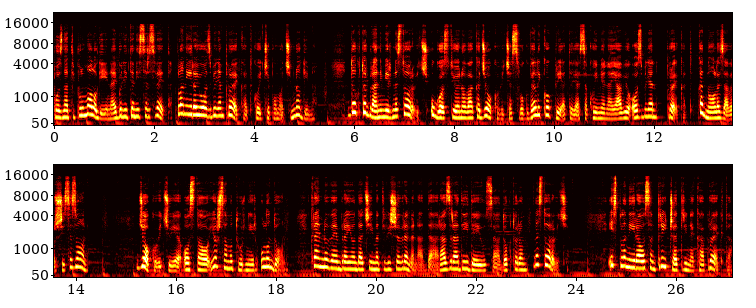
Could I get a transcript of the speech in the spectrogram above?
Poznati pulmologi i najbolji teniser sveta planiraju ozbiljan projekat koji će pomoći mnogima. Doktor Branimir Nestorović ugostio je Novaka Đokovića, svog velikog prijatelja sa kojim je najavio ozbiljan projekat kad Nole završi sezonu. Đokoviću je ostao još samo turnir u Londonu. Krajem novembra i onda će imati više vremena da razradi ideju sa doktorom Nestorovićem. Isplanirao sam 3-4 neka projekta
